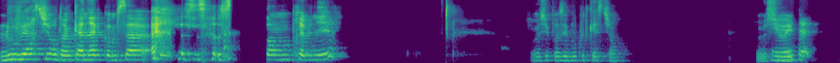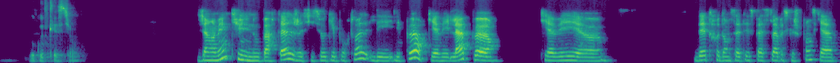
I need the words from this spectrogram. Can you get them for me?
l'ouverture d'un canal comme ça, sans me prévenir, je me suis posé beaucoup de questions. Je me suis beaucoup de questions. J'aimerais bien que tu nous partages, si c'est OK pour toi, les, peurs qu'il y avait, la peur qu'il y avait euh, d'être dans cet espace-là, parce que je pense qu'il y a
